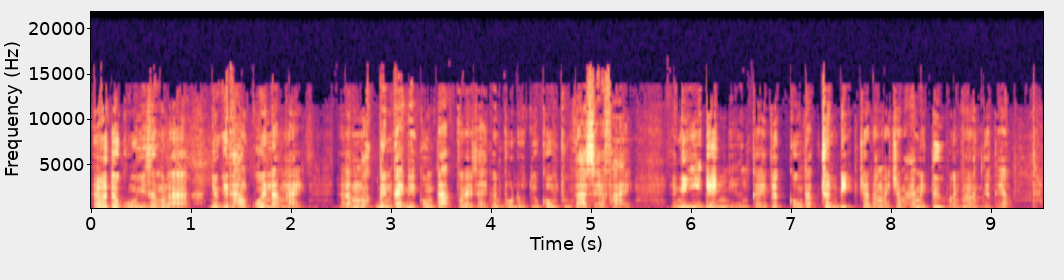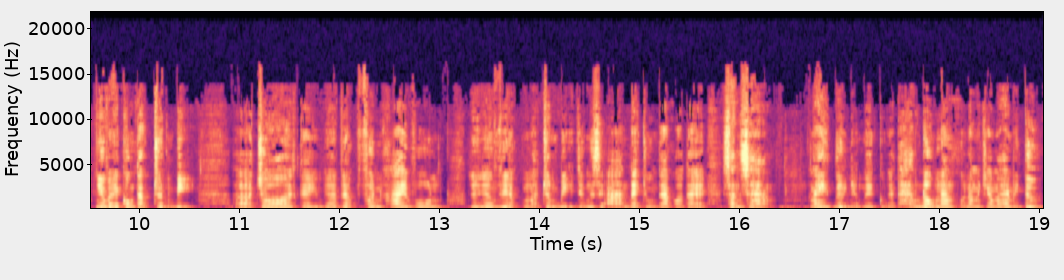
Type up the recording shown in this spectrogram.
Và tôi cũng nghĩ rằng là những cái tháng cuối năm này uh, mặc bên cạnh cái công tác về giải ngân vốn đầu tư công chúng ta sẽ phải nghĩ đến những cái việc công tác chuẩn bị cho năm 2024 và những năm tiếp theo. Như vậy công tác chuẩn bị uh, cho cái việc phân khai vốn rồi những việc mà chuẩn bị những dự án để chúng ta có thể sẵn sàng ngay từ những cái tháng đầu năm của năm 2024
